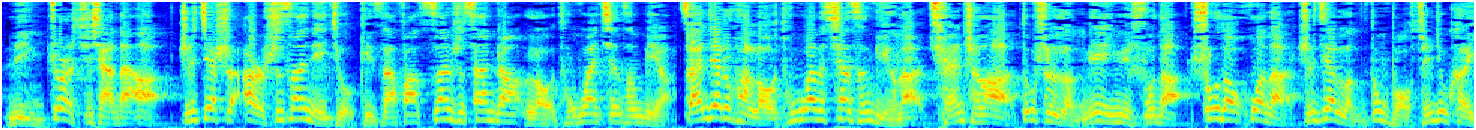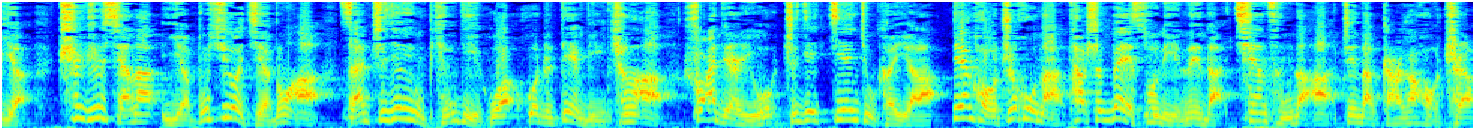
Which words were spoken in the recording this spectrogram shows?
领券去下单啊，直接是二十三点九给咱发三十三张老潼关千层饼。咱家这款老潼关的千层饼呢，全程啊都是冷链运输的，收到货呢直接冷冻保存就可以。吃之前呢也不需要解冻啊，咱直接用平底锅 或者电饼铛啊，刷点油直接煎就可以了。煎好之后呢，它是外酥里嫩的千层的啊，真的嘎嘎好吃。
